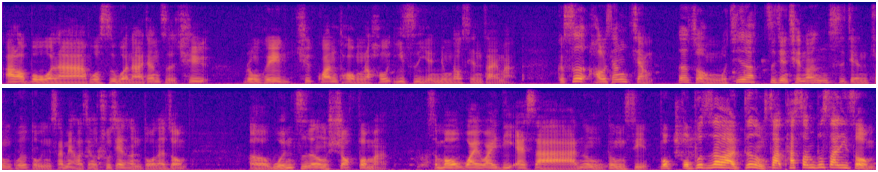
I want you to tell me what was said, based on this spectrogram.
阿拉伯文啊、波斯文啊这样子去融会去贯通，然后一直沿用到现在嘛。可是好像讲那种，我记得之前前段时间中国的抖音上面好像有出现很多那种呃文字那种 short form 嘛。什么 YYDS 啊那种东西，我我不知道啊，这种算它算不算一种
